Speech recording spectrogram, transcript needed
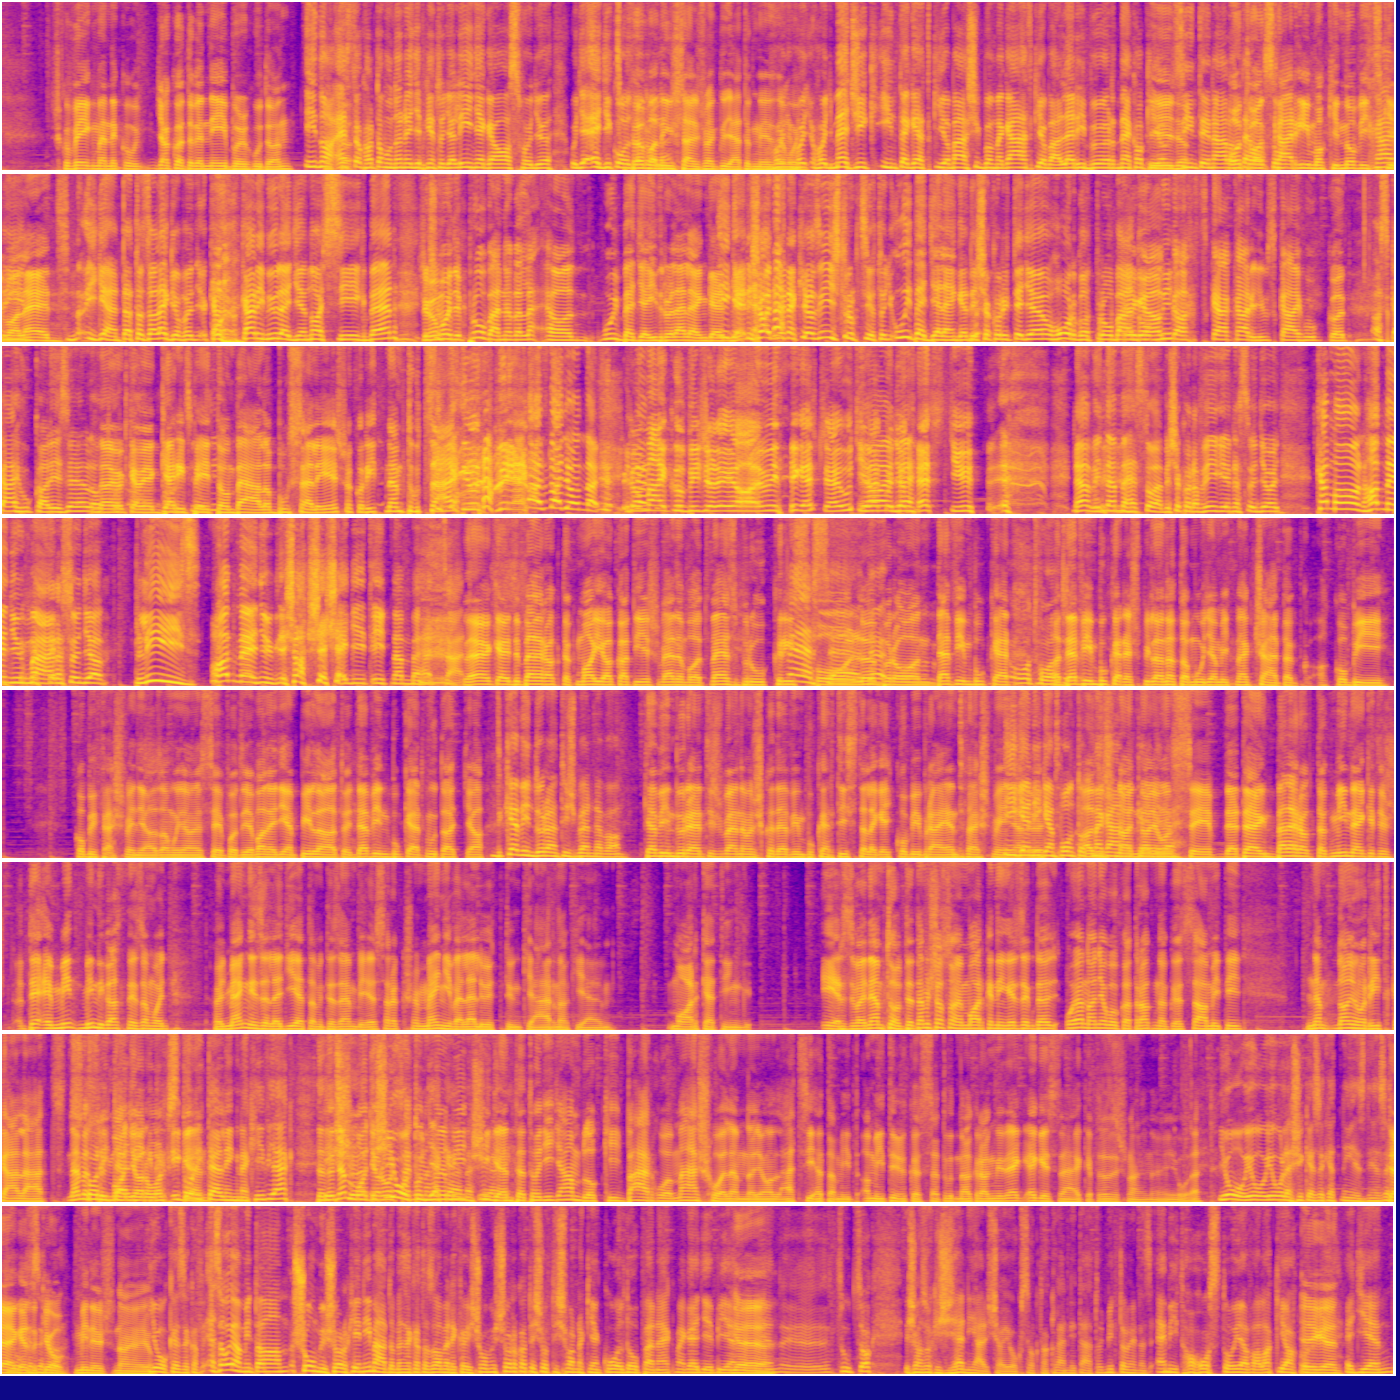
és akkor végigmennek úgy gyakorlatilag a neighborhoodon. Így, na, Tehát ezt akartam mondani egyébként, hogy a lényege az, hogy ugye egyik Föl oldalról... van Instán is meg tudjátok nézni. hogy, hogy, hogy Magic integet ki a másikban, meg átkiabál Larry Birdnek, aki Így, szintén áll a Ott van teraszon. Karim, aki Novickival edz. Igen, tehát az a legjobb, hogy Ka- Karim ül egy ilyen nagy székben, És akkor mondja, próbáld meg a, le, a új begyeidről elengedni. igen, és adja neki az instrukciót, hogy új beggyel enged, és akkor itt egy ilyen horgot próbál Igen, dobni. a Ka- Karim Skyhookot. A Skyhookkal izél. Nagyon kemény, Gary. Payton beáll a busz elé, és akkor itt nem tudsz átjutni. Az nagyon nagy. Akkor Michael B. Jordan, jaj, mindig ezt csinál, úgy hívják, hogy ne. a kesztyű. Nem, itt nem mehetsz tovább, és akkor a végén azt mondja, hogy come on, hadd menjünk már, azt mondja, please, hadd menjünk, és az se segít, itt nem mehetsz át. Kemény, de beleraktak maiakat is, benne volt Westbrook, Chris Persze, Paul, de- LeBron, Devin Booker. Ott volt. A Devin Bookeres pillanat amúgy, amit megcsináltak a Kobe Kobe festménye az amúgy nagyon szép volt. Ugye van egy ilyen pillanat, hogy Devin Bookert mutatja, De Kevin Durant is benne van. Kevin Durant is benne van, és akkor Devin Booker tiszteleg egy Kobe Bryant festmény Igen, előtt. igen, pont ott Az is nagy, nagyon egyre. szép, de tényleg beleraktak mindenkit, és te, én mind, mindig azt nézem, hogy, hogy megnézel egy ilyet, amit az NBA összerak, és hogy mennyivel előttünk járnak ilyen marketing érzi, vagy nem tudom, tehát nem is azt mondom, hogy marketing érzek, de hogy olyan anyagokat raknak össze, amit így nem nagyon ritkán lát. Nem az, hogy Magyarország, igen, Storytellingnek hívják. tehát és, nem Magyarországon, tudják hanem így, igen, tehát hogy így unblock így bárhol, máshol nem nagyon látsz ilyet, amit, amit ők össze tudnak ragni, de eg- egészen elképesztő, ez is nagyon-nagyon jó lett. Jó, jó, jó esik ezeket nézni. Ezek Tényleg, jók, ezek jó, A, minős, nagyon jó. jók ezek a, ez olyan, mint a showműsorok, én imádom ezeket az amerikai showműsorokat, és ott is vannak ilyen cold openek, meg egyéb ilyen, ja. ilyen ö, cuccok, és azok is zseniálisan jók szoktak lenni. Tehát, hogy mit tudom én, az Emit, ha hoztolja valaki, akkor Igen. egy ilyen,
